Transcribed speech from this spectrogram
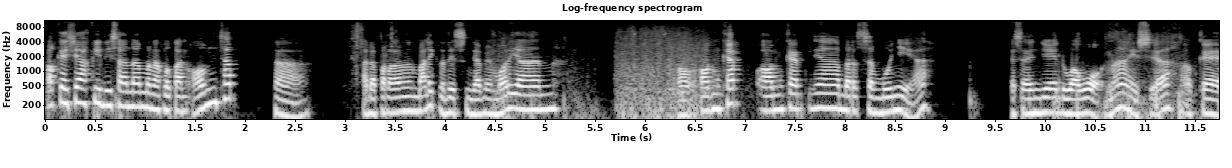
Oke, Syahki di sana menaklukkan Om Cap. Nah, ada perlawanan balik dari Senja Memorian. Oh, Om Cap, Om Cap-nya bersembunyi ya. SNJ 2 wo. Nice ya. Oke.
